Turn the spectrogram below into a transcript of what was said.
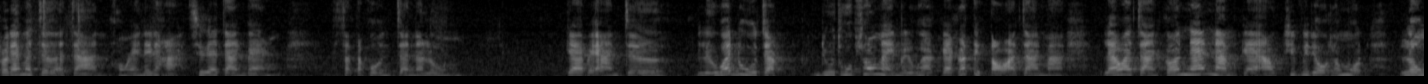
ก็ได้มาเจออาจารย์ของแอนนี่นะคะชื่ออาจารย์แบงค์สัตพลจันนรงค์แกไปอ่านเจอ หรือว่าดูจาก YouTube ช่องไหนไม่รู้ค่ะ แกก็ติดต่ออาจารย์มา แล้วอาจารย์ก็แนะนำแกเอาคลิปวิดีโอทั้งหมด ลง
